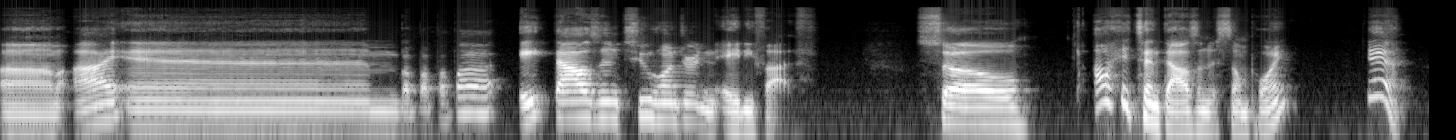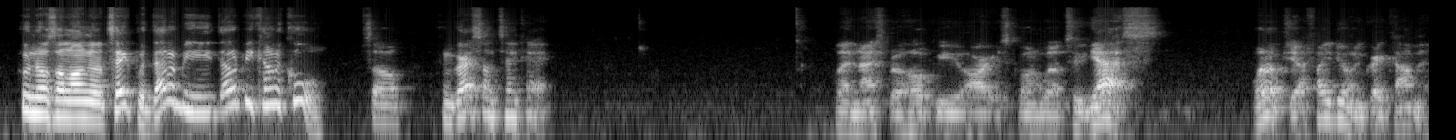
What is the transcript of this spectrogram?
Um, I am 8,285. So I'll hit 10,000 at some point. Yeah. Who knows how long it'll take, but that'll be that'll be kind of cool. So congrats on 10K. But nice, bro. Hope you are. is going well too. Yes. What up, Jeff? How you doing? Great comment.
